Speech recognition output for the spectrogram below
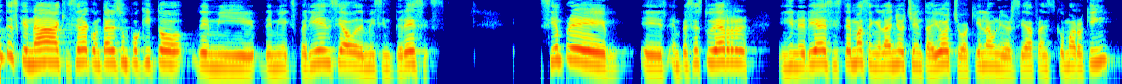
Antes que nada, quisiera contarles un poquito de mi, de mi experiencia o de mis intereses. Siempre eh, empecé a estudiar ingeniería de sistemas en el año 88 aquí en la Universidad Francisco Marroquín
